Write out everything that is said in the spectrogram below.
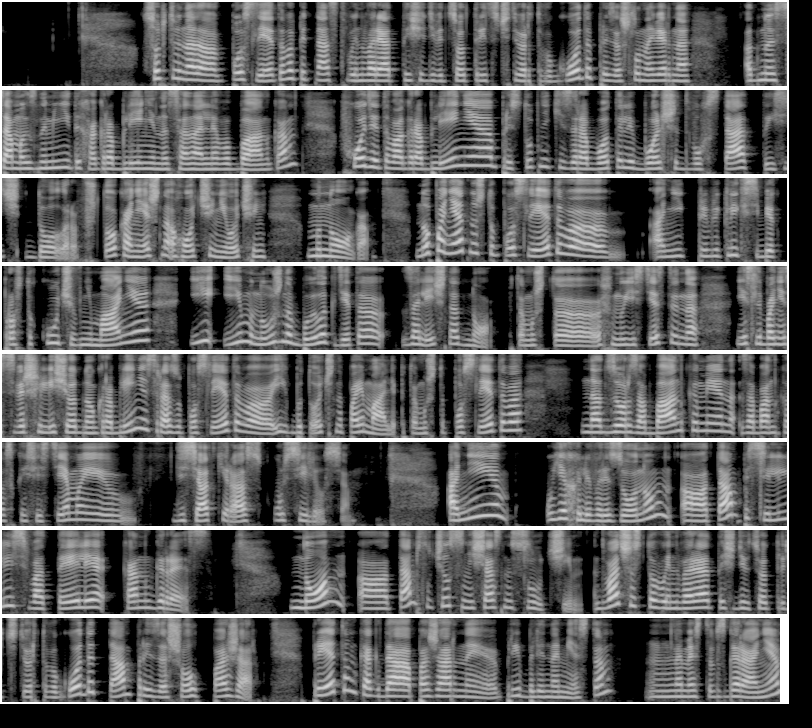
Собственно, после этого, 15 января 1934 года, произошло, наверное, одно из самых знаменитых ограблений Национального банка. В ходе этого ограбления преступники заработали больше 200 тысяч долларов, что, конечно, очень и очень много. Но понятно, что после этого они привлекли к себе просто кучу внимания, и им нужно было где-то залечь на дно. Потому что, ну, естественно, если бы они совершили еще одно ограбление, сразу после этого их бы точно поймали. Потому что после этого надзор за банками, за банковской системой в десятки раз усилился. Они уехали в Аризону, а, там поселились в отеле «Конгресс». Но а, там случился несчастный случай. 26 января 1934 года там произошел пожар. При этом, когда пожарные прибыли на место, на место взгорания,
